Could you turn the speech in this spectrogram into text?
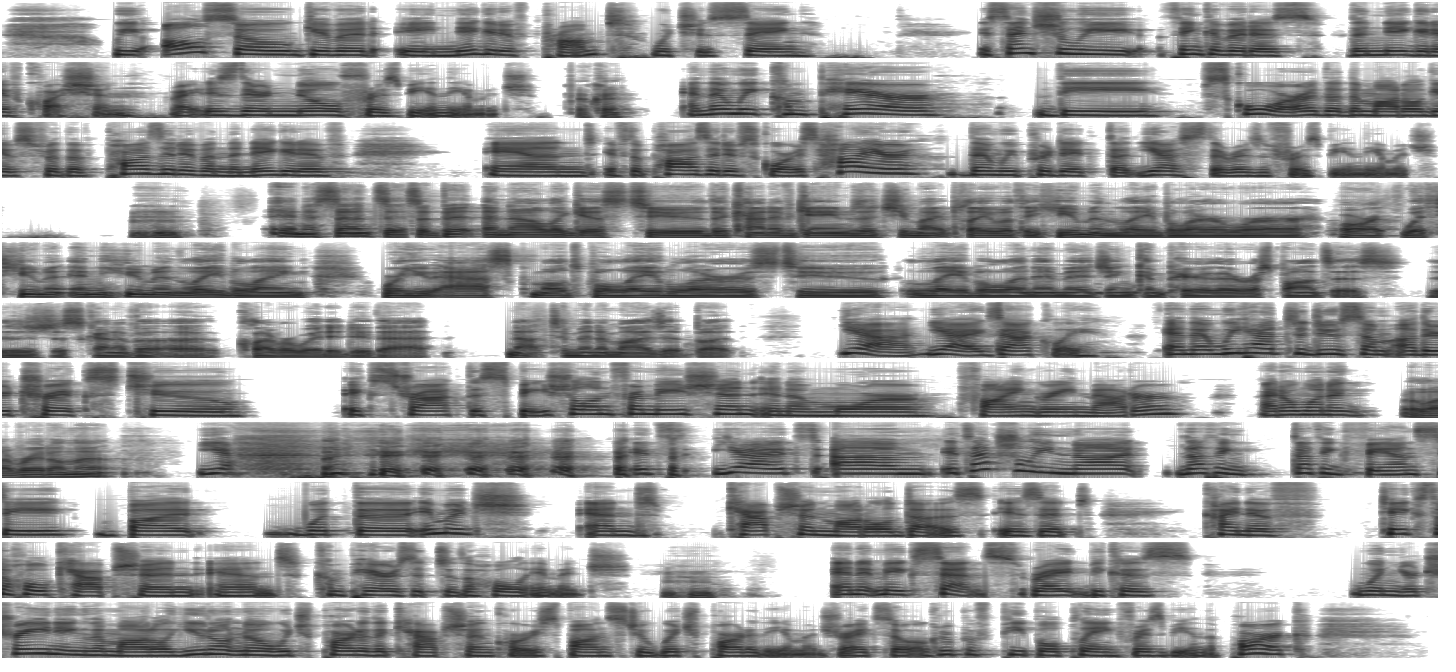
We also give it a negative prompt which is saying essentially think of it as the negative question right? Is there no frisbee in the image? Okay. And then we compare the score that the model gives for the positive and the negative. And if the positive score is higher, then we predict that yes, there is a frisbee in the image. Mm-hmm. In a sense, it's a bit analogous to the kind of games that you might play with a human labeler where or with human inhuman labeling where you ask multiple labelers to label an image and compare their responses. This is just kind of a, a clever way to do that. Not to minimize it, but Yeah, yeah, exactly. And then we had to do some other tricks to extract the spatial information in a more fine grained matter. I don't want to elaborate on that. Yeah. it's yeah, it's um it's actually not nothing nothing fancy, but what the image and caption model does is it kind of takes the whole caption and compares it to the whole image. Mm-hmm. And it makes sense, right? Because when you're training the model, you don't know which part of the caption corresponds to which part of the image, right? So a group of people playing frisbee in the park,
